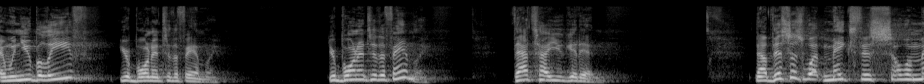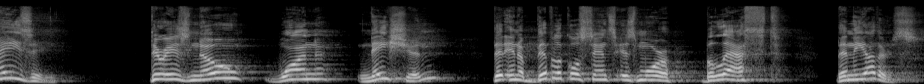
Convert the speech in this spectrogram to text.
And when you believe, you're born into the family. You're born into the family. That's how you get in. Now, this is what makes this so amazing. There is no one nation that, in a biblical sense, is more blessed than the others.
